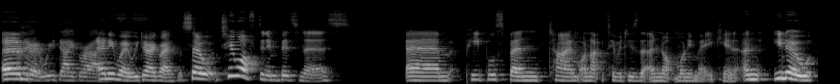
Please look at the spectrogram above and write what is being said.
there. Um, Anyway, we digress. Anyway, we digress. So, too often in business, um, people spend time on activities that are not money making. And, you know,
